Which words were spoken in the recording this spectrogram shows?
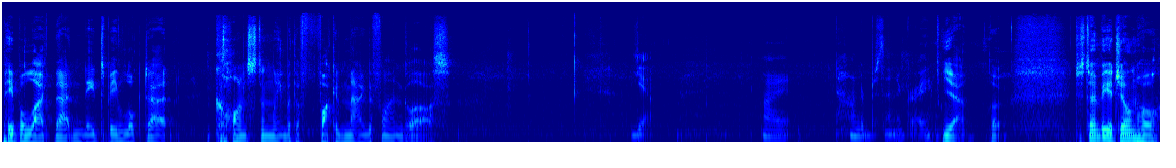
people like that need to be looked at constantly with a fucking magnifying glass. Yeah. I 100% agree. Yeah, look. Just don't be a Gyllenhaal.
